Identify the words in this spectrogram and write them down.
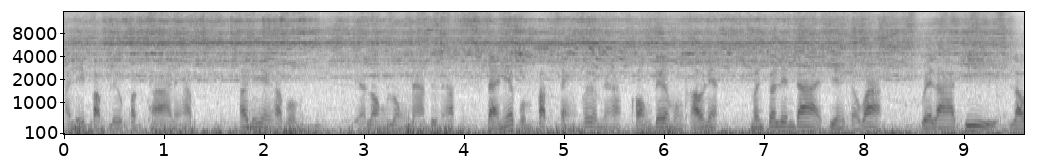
อันนี้ปรับเร็วปรับช้านะครับ เท่านี้เองครับ ผม เดี๋ยวลองลงน้ำดูนะครับ แต่เนี้ยผมปรับแต่งเพิ่มนะครับ ของเดิมของเขาเนี่ยมันก็เล่นได้ เพียงแต่ว่า เวลาที่เรา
